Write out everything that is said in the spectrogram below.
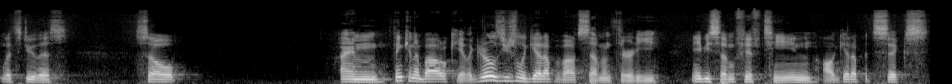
let's do this. So I'm thinking about, okay, the girls usually get up about 7.30, maybe 7.15. I'll get up at 6.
